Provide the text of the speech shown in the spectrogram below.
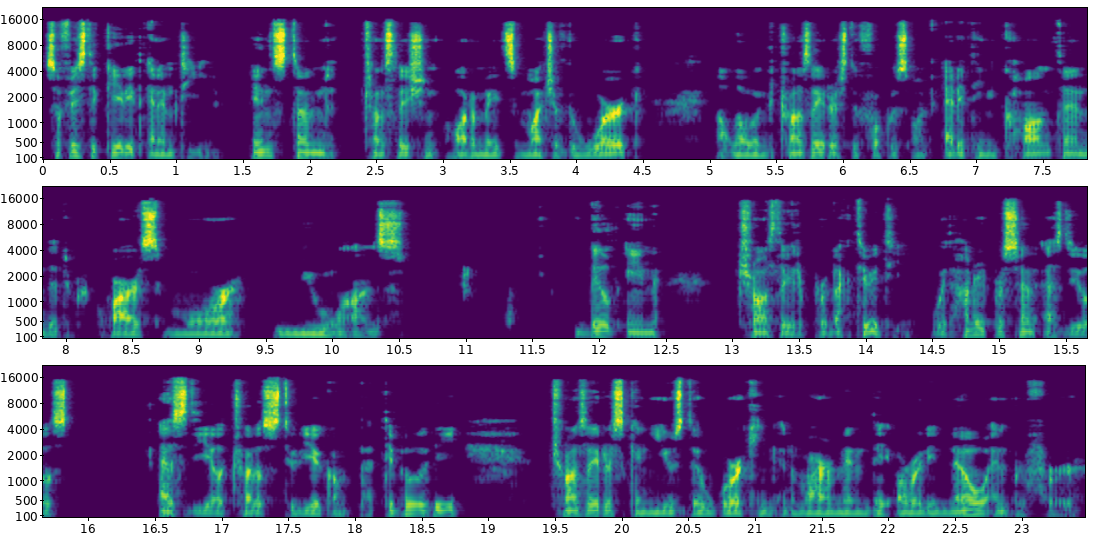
Sophisticated NMT. Instant translation automates much of the work, allowing translators to focus on editing content that requires more nuance. Built in translator productivity with 100% SDL's, SDL Trados Studio compatibility. Translators can use the working environment they already know and prefer.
